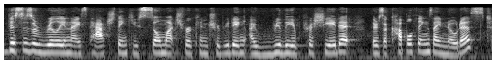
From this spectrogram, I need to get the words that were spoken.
this is a really nice patch. Thank you so much for contributing. I really appreciate it. There's a couple things I noticed.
